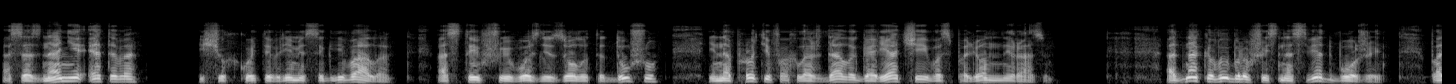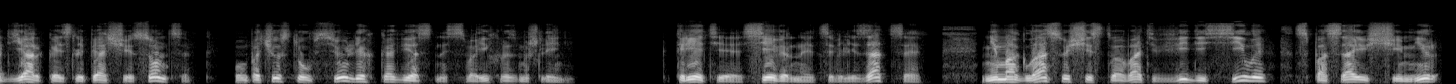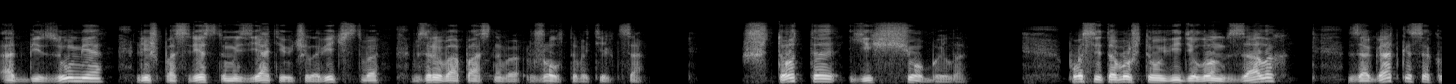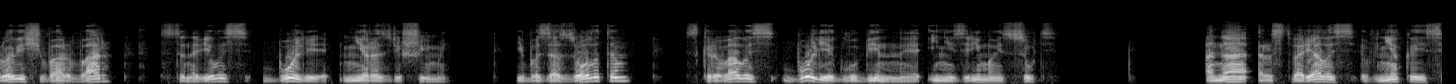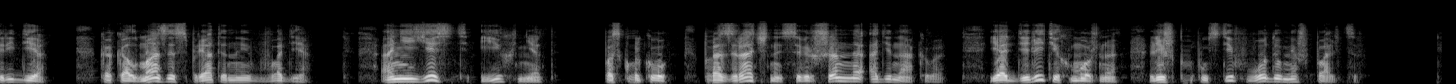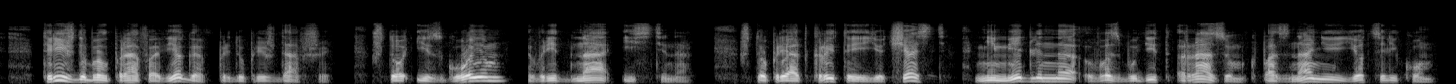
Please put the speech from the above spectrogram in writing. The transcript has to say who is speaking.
Speaker 1: Осознание этого еще какое-то время согревало остывшую возле золота душу и, напротив, охлаждало горячий воспаленный разум. Однако, выбравшись на свет Божий, под яркое слепящее солнце, он почувствовал всю легковесность своих размышлений. Третья северная цивилизация не могла существовать в виде силы, спасающей мир от безумия лишь посредством изъятия у человечества взрывоопасного желтого тельца. Что-то еще было. После того, что увидел он в залах, загадка сокровищ Варвар становилась более неразрешимой, ибо за золотом скрывалась более глубинная и незримая суть. Она растворялась в некой среде, как алмазы, спрятанные в воде. Они есть, и их нет, поскольку прозрачность совершенно одинакова, и отделить их можно, лишь пропустив воду меж пальцев. Трижды был прав Овега, предупреждавший, что изгоем вредна истина, что приоткрытая ее часть немедленно возбудит разум к познанию ее целиком,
